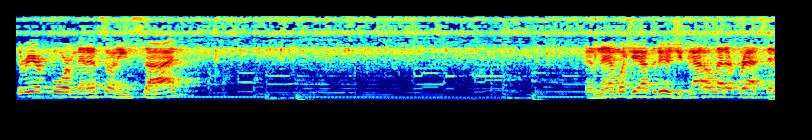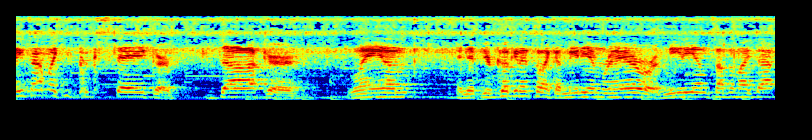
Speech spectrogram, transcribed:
three or four minutes on each side. And then what you have to do is you gotta let it rest. Anytime like you cook steak or duck or lamb. And if you're cooking it to like a medium rare or a medium, something like that,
